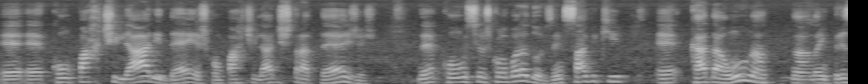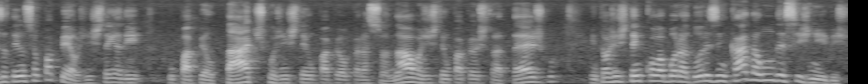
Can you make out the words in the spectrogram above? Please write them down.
é, é, compartilhar ideias, compartilhar estratégias né, com os seus colaboradores. A gente sabe que é, cada um na, na, na, empresa tem o seu papel. A gente tem ali o papel tático, a gente tem o papel operacional, a gente tem o papel estratégico. Então a gente tem colaboradores em cada um desses níveis.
